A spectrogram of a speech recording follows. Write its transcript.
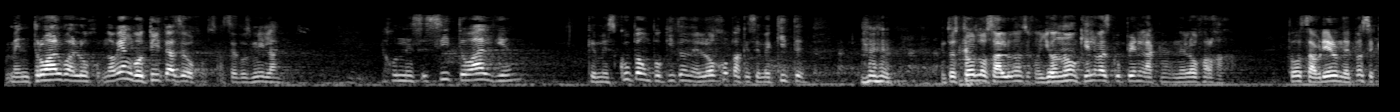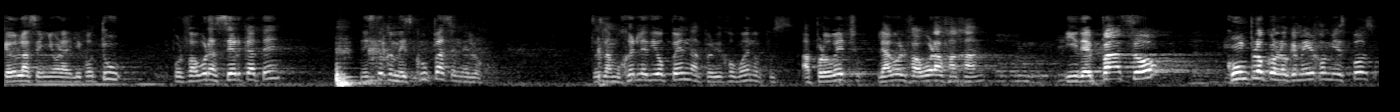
me entró algo al ojo. No habían gotitas de ojos hace dos mil años. Dijo, necesito a alguien que me escupa un poquito en el ojo para que se me quite. Entonces todos los alumnos dijeron, yo no, ¿quién le va a escupir en, el ojo al jaja? Todos abrieron, después se quedó la señora y le dijo, tú, por favor acércate, necesito que me escupas en el ojo. Entonces la mujer le dio pena, pero dijo, bueno, pues aprovecho, le hago el favor a Jaján y de paso cumplo con lo que me dijo mi esposo.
